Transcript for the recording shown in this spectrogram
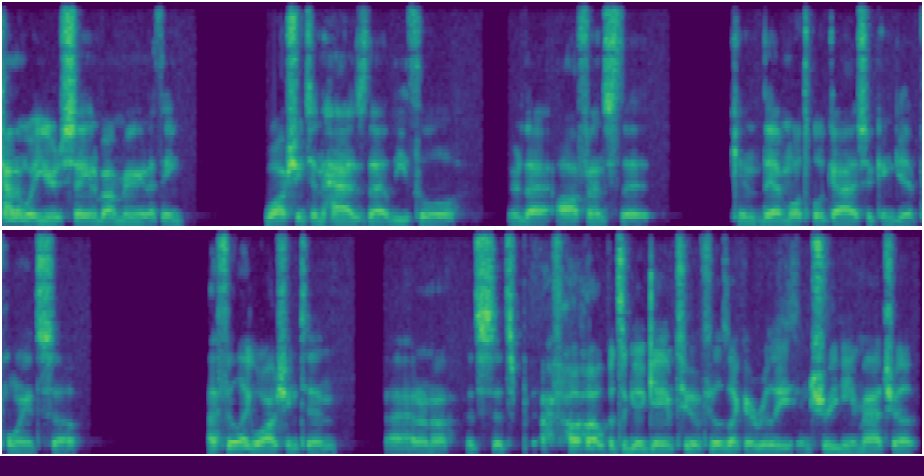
kind of what you're saying about Marian. I think Washington has that lethal or that offense that can they have multiple guys who can get points. So I feel like Washington. I don't know. It's it's. I hope it's a good game too. It feels like a really intriguing matchup.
